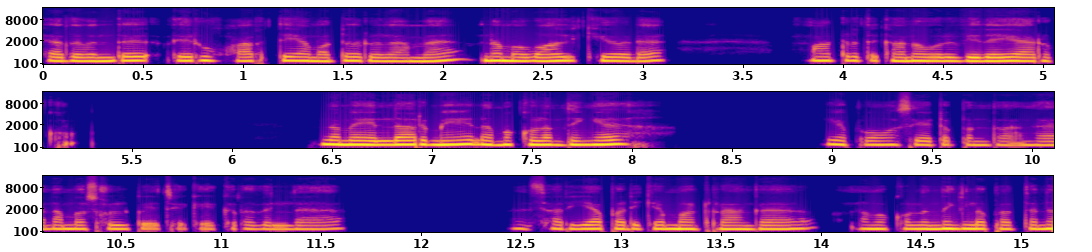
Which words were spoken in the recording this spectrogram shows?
அது வந்து வெறும் வார்த்தையாக மட்டும் இல்லாமல் நம்ம வாழ்க்கையோட மாற்றத்துக்கான ஒரு விதையாக இருக்கும். நம்ம எல்லாருமே நம்ம குழந்தைங்க எப்போவும் சேட்டை பண்ணுறாங்க நம்ம சொல் பேச்சை கேட்குறதில்ல. சரியாக படிக்க மாட்டுறாங்க நம்ம குழந்தைங்கள பற்றின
